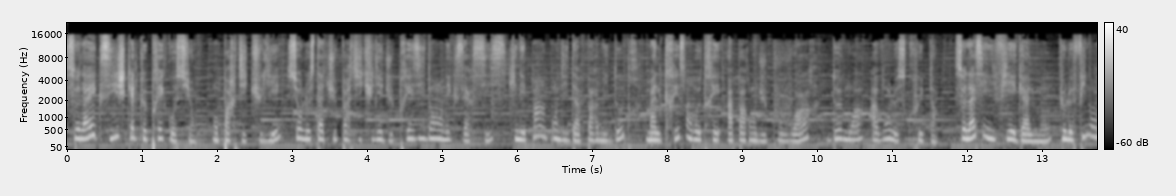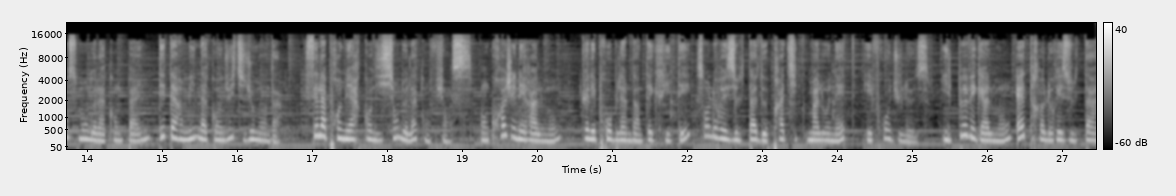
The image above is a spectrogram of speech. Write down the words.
Cela exige quelques précautions, en particulier sur le statut particulier du président en exercice, qui n'est pas un candidat parmi d'autres, malgré son retrait apparent du pouvoir deux mois avant le scrutin. Cela signifie également que le financement de la campagne détermine la conduite du mandat. C'est la première condition de la confiance. On croit généralement que les problèmes d'intégrité sont le résultat de pratiques malhonnêtes et frauduleuses. Ils peuvent également être le résultat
